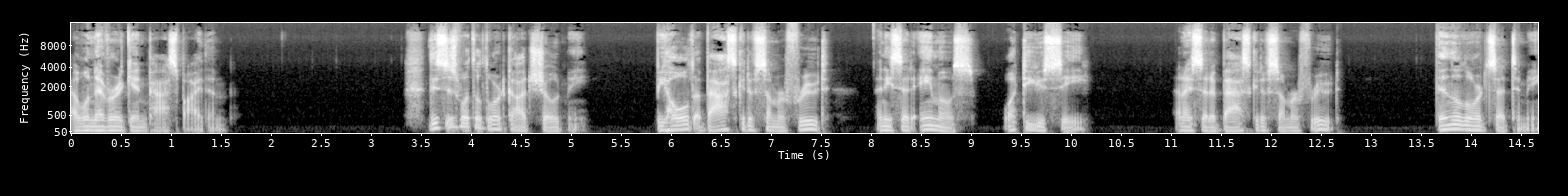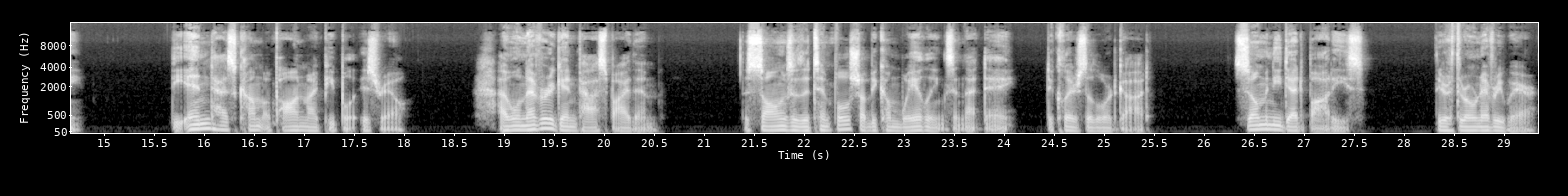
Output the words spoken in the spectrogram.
I will never again pass by them. This is what the Lord God showed me. Behold, a basket of summer fruit. And he said, Amos, what do you see? And I said, A basket of summer fruit. Then the Lord said to me, The end has come upon my people Israel. I will never again pass by them. The songs of the temple shall become wailings in that day, declares the Lord God. So many dead bodies, they are thrown everywhere.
